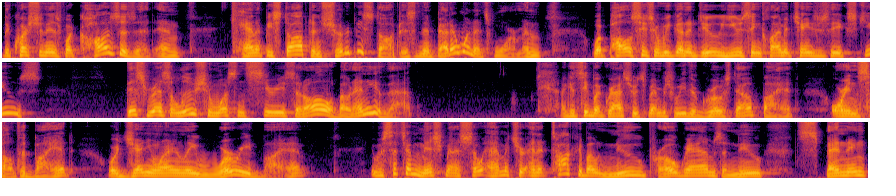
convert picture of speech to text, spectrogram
The question is what causes it and can it be stopped and should it be stopped? Isn't it better when it's warm? And what policies are we going to do using climate change as the excuse? This resolution wasn't serious at all about any of that. I can see why grassroots members were either grossed out by it, or insulted by it, or genuinely worried by it. It was such a mishmash, so amateur, and it talked about new programs and new spending.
